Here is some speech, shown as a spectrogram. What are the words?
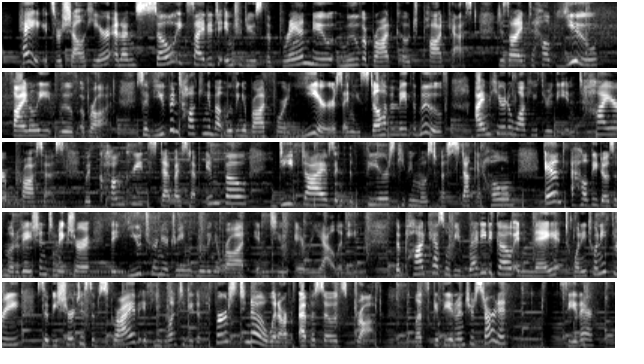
Hey, it's Richelle here, and I'm so excited to introduce the brand new Move Abroad Coach podcast designed to help you finally move abroad. So, if you've been talking about moving abroad for years and you still haven't made the move, I'm here to walk you through the entire process with concrete step by step info, deep dives into the fears keeping most of us stuck at home, and a healthy dose of motivation to make sure that you turn your dream of moving abroad into a reality. The podcast will be ready to go in May 2023, so be sure to subscribe if you want to be the first to know when our episodes drop. Let's get the adventure started. See you there.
